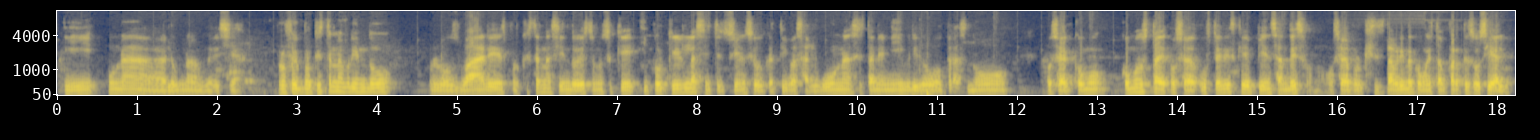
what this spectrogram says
y una alumna me decía, profe, ¿por qué están abriendo los bares? ¿Por qué están haciendo esto? No sé qué. ¿Y por qué las instituciones educativas, algunas están en híbrido, otras no? O sea, ¿cómo, cómo está? O sea, ¿ustedes qué piensan de eso? O sea, porque se está abriendo como esta parte social,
